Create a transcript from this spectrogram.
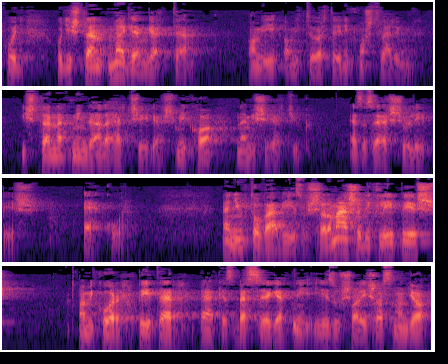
hogy, hogy Isten megengedte, ami, ami történik most velünk. Istennek minden lehetséges, még ha nem is értjük. Ez az első lépés. Ekkor. Menjünk tovább Jézussal. A második lépés, amikor Péter elkezd beszélgetni Jézussal, és azt mondja,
